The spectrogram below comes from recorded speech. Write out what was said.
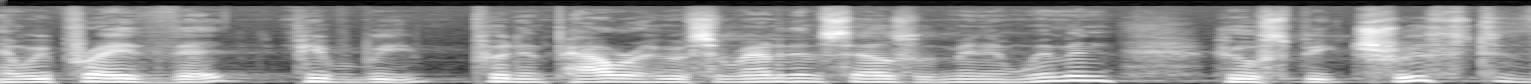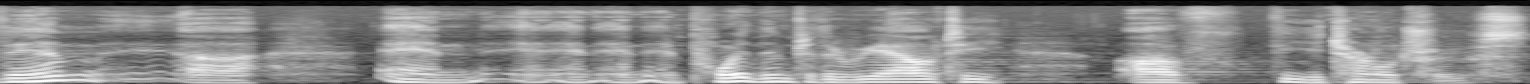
And we pray that people be put in power who have surrounded themselves with men and women who will speak truth to them uh, and, and, and point them to the reality of the eternal truths.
